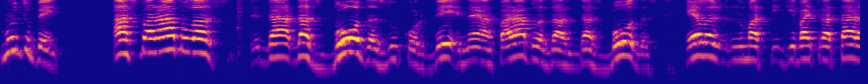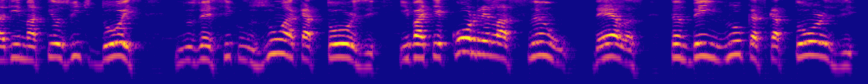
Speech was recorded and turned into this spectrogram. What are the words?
Muito bem. As parábolas da, das bodas do cordeiro, né? As parábolas da, das bodas, ela numa, que vai tratar ali em Mateus 22, nos versículos 1 a 14, e vai ter correlação delas também em Lucas 14,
